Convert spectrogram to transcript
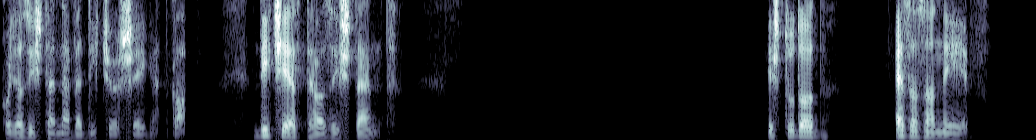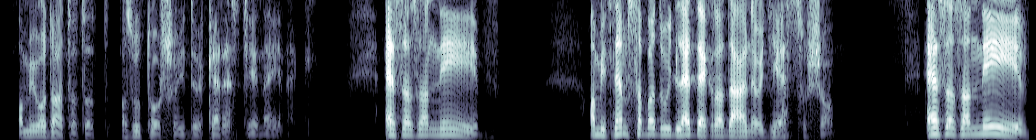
hogy az Isten neve dicsőséget kap. Dicsérte az Istent. És tudod, ez az a név, ami odaadott az utolsó idő keresztjéneinek. Ez az a név, amit nem szabad úgy ledegradálni, hogy Jézusom. Ez az a név,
